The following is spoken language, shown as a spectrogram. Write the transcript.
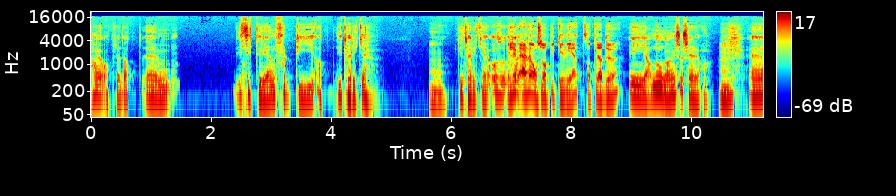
har jeg opplevd at eh, de sitter igjen fordi at de tør ikke. Mm. De tør ikke. Også, Eller er det også at de ikke vet at de er døde? ja, noen ganger så skjer det òg. Mm. Eh,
